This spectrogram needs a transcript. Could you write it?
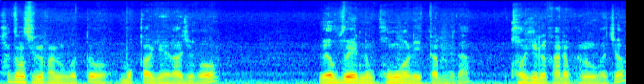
화장실 가는 것도 못 가게 해가지고 외부에 있는 공원이 있답니다. 거기를 가라고 하는 거죠.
